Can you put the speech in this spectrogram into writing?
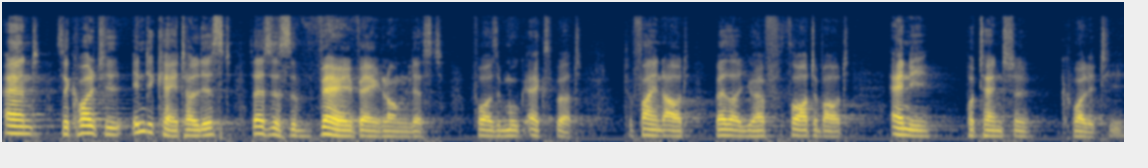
And the quality indicator list, this is a very, very long list for the MOOC expert to find out whether you have thought about any potential quality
